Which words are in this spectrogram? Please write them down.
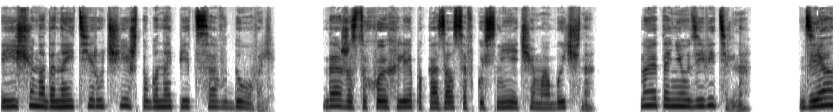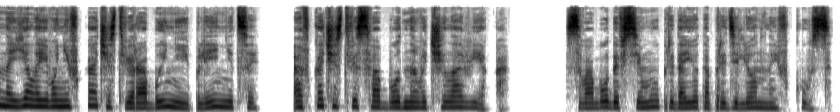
И ещё надо найти ручей, чтобы напиться вдоволь. Даже сухой хлеб оказался вкуснее, чем обычно. Но это неудивительно. Диана ела его не в качестве рабыни и пленницы, а в качестве свободного человека. Свобода всему придает определенный вкус.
